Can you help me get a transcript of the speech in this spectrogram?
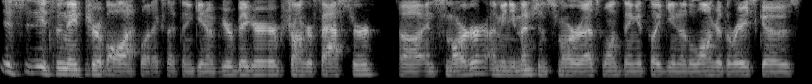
it's it's the nature of all athletics. I think you know if you're bigger, stronger, faster, uh, and smarter. I mean, you mentioned smarter. That's one thing. It's like you know the longer the race goes,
